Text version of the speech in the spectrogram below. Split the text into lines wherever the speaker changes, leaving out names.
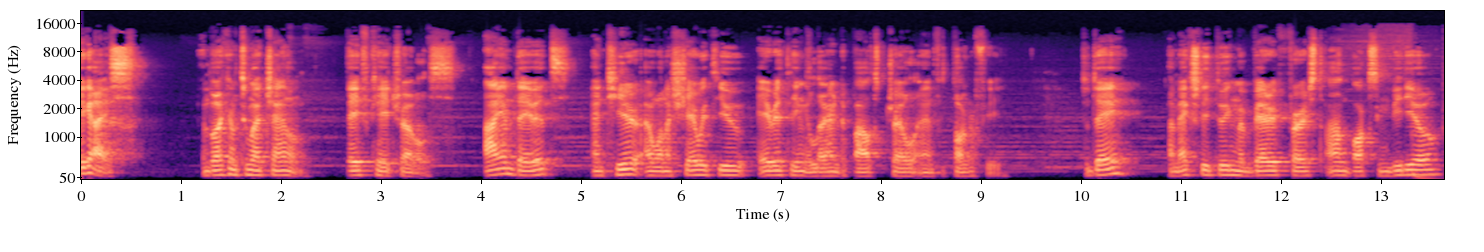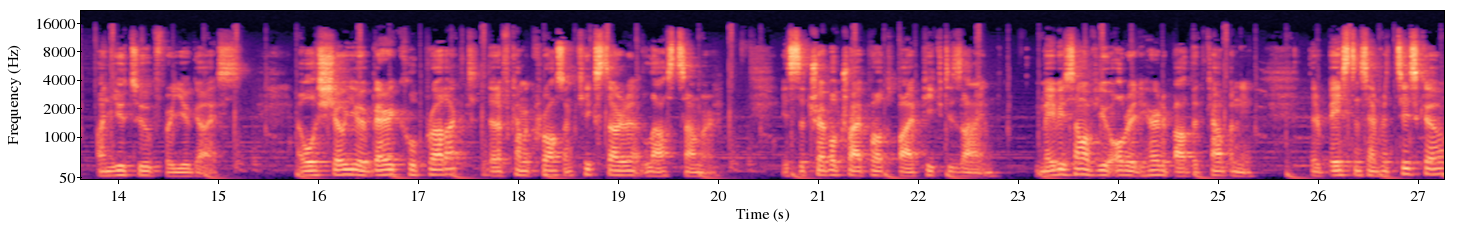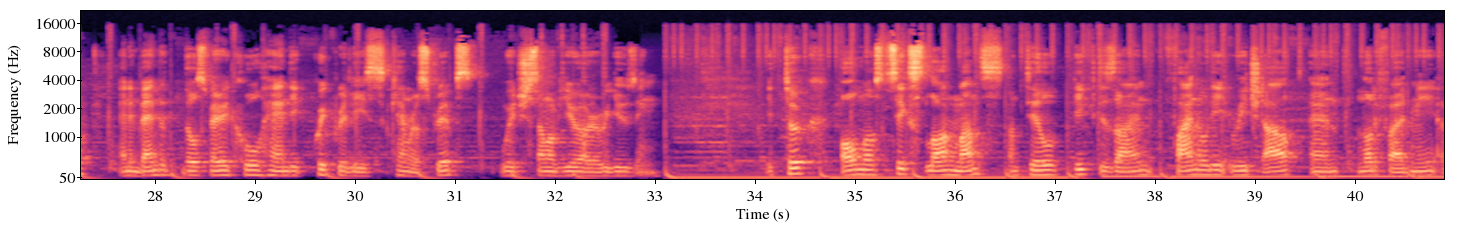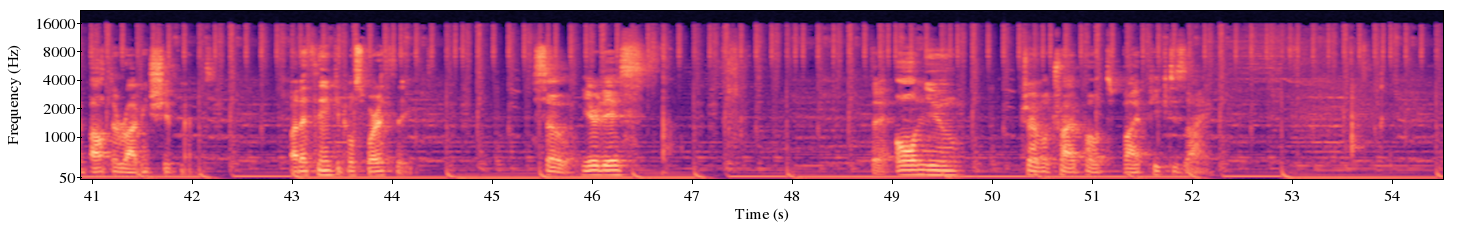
Hey guys, and welcome to my channel, DaveKay Travels. I am David, and here I want to share with you everything I learned about travel and photography. Today, I'm actually doing my very first unboxing video on YouTube for you guys. I will show you a very cool product that I've come across on Kickstarter last summer. It's the Travel Tripod by Peak Design. Maybe some of you already heard about that company. They're based in San Francisco and invented those very cool handy quick release camera strips which some of you are using. It took almost six long months until Peak Design finally reached out and notified me about the arriving shipment. But I think it was worth it. So here it is. The all new travel tripod by Peak Design.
